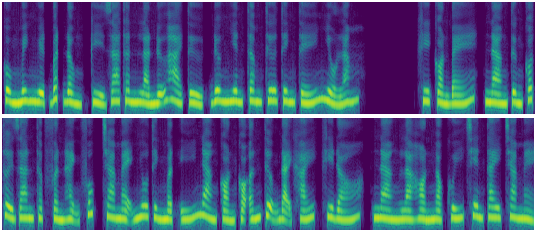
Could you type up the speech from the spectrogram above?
Cùng Minh Nguyệt bất đồng, kỳ gia thân là nữ hài tử, đương nhiên tâm tư tinh tế nhiều lắm. Khi còn bé, nàng từng có thời gian thập phần hạnh phúc cha mẹ nhu tình mật ý nàng còn có ấn tượng đại khái, khi đó, nàng là hòn ngọc quý trên tay cha mẹ.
